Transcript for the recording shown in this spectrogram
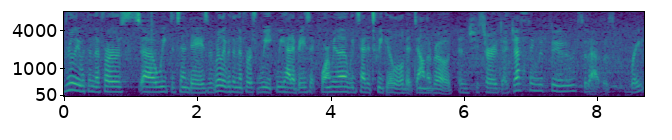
really within the first uh, week to 10 days, but really within the first week, we had a basic formula. We just had to tweak it a little bit down the road. And she started digesting the food, so that was great.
